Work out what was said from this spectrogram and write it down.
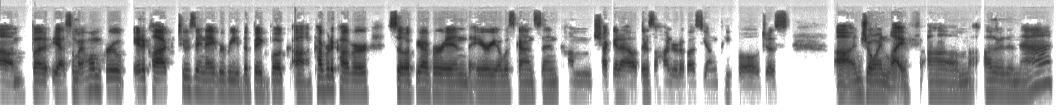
Um, but yeah, so my home group, eight o'clock Tuesday night, we read the big book uh, cover to cover. So if you're ever in the area, Wisconsin, come check it out. There's a hundred of us young people just uh, enjoying life. Um, other than that,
